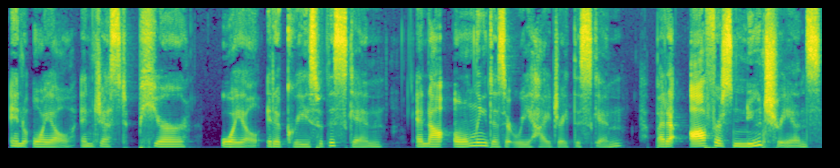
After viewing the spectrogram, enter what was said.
in oil, and just pure oil. It agrees with the skin. And not only does it rehydrate the skin, but it offers nutrients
